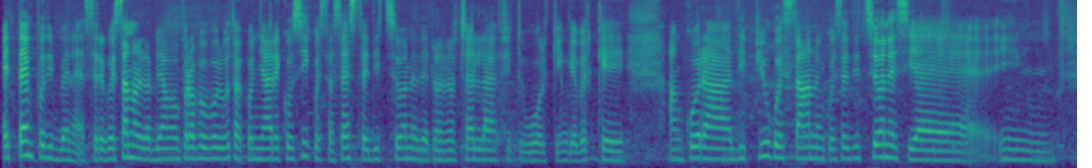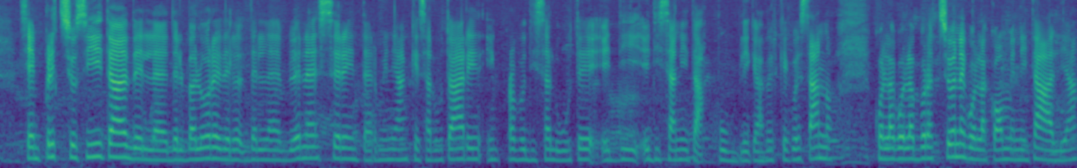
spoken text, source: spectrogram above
È tempo di benessere, quest'anno l'abbiamo proprio voluta coniare così, questa sesta edizione della Rocella Fit Walking, perché ancora di più quest'anno in questa edizione si è... In si è impreziosita del, del valore del, del, benessere in termini anche salutari, in, proprio di salute e di, e di sanità pubblica, perché quest'anno con la collaborazione con la Common Italia,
